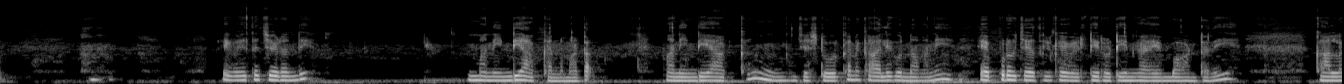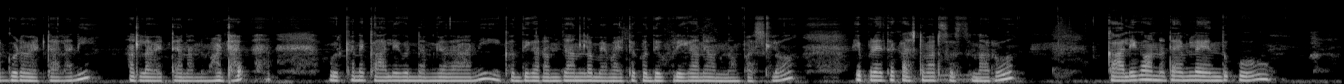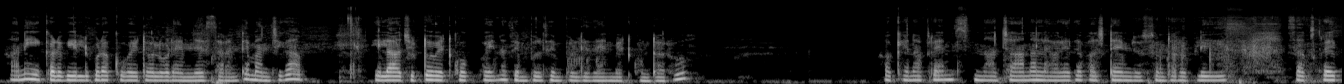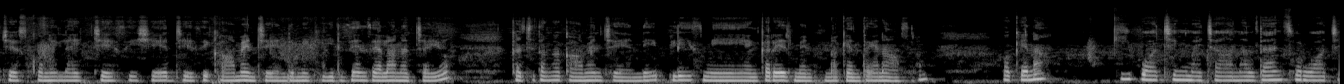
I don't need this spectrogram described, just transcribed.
ఇవైతే చూడండి మన ఇండియా అక్క అన్నమాట. మన ఇండియా అక్క జస్ట్ ఊరికనే ఖాళీగా ఉన్నామని ఎప్పుడు చేతులకే పెట్టి రొటీన్గా ఏం బాగుంటుంది కాళ్ళకు కూడా పెట్టాలని అట్లా పెట్టాను అనమాట ఊరికనే ఖాళీగా ఉన్నాను కదా అని కొద్దిగా రంజాన్లో మేమైతే కొద్దిగా ఫ్రీగానే ఉన్నాం ఫస్ట్లో. ఇప్పుడైతే కస్టమర్స్ వస్తున్నారు. ఖాళీగా ఉన్న టైంలో ఎందుకు అని ఇక్కడ వీళ్ళు కూడా కువైట్ వాళ్ళు కూడా ఏం చేస్తారంటే మంచిగా ఇలా చుట్టూ పెట్టుకోకపోయినా సింపుల్ సింపుల్ డిజైన్ పెట్టుకుంటారు. ఓకేనా ఫ్రెండ్స్? నా ఛానల్ ఎవరైతే ఫస్ట్ టైం చూస్తుంటారో ప్లీజ్ సబ్స్క్రైబ్ చేసుకొని లైక్ చేసి షేర్ చేసి కామెంట్ చేయండి. మీకు ఈ డిజైన్స్ ఎలా నచ్చాయో ఖచ్చితంగా కామెంట్ చేయండి. ప్లీజ్ మీ ఎంకరేజ్మెంట్ నాకు ఎంతైనా అవసరం. ఓకేనా? Keep watching my channel. Thanks for watching.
